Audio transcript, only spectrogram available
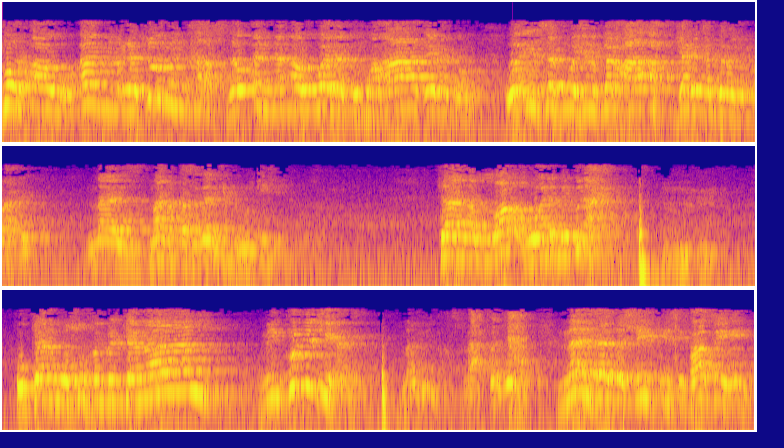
اكفر أو آمن ولا خلاص. لو أن أولكم وآخركم وإنسكم وجنكم كانوا على أفجار قلب رجل واحد. ما ما نقص ذلك من ملكه. كان الله ولم يكن أحد. وكان موصوفا بالكمال من كل الجهات ما في نقص لا أحتاج ما زاد شيء في صفاته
